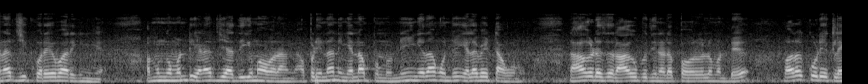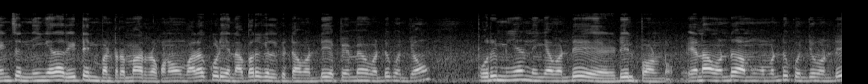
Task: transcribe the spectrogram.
எனர்ஜி குறைவாக இருக்கீங்க. அவங்க வந்துட்டு எனர்ஜி அதிகமாக வராங்க. அப்படின்னா நீங்கள் என்ன பண்ணணும்? நீங்கள் தான் கொஞ்சம் எலவேட் ஆகணும். ராகுடச ராகுபதி நடப்பவர்களும் வந்துட்டு வரக்கூடிய கிளைண்ட்ஸை நீங்கள் தான் ரீட்டைன் பண்ணுற மாதிரி இருக்கணும். வரக்கூடிய நபர்கள்கிட்ட வந்துட்டு எப்பயுமே வந்து கொஞ்சம் பொறுமையாக நீங்கள் வந்து டீல் பண்ணணும். ஏன்னா வந்து அவங்க வந்துட்டு கொஞ்சம் வந்து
